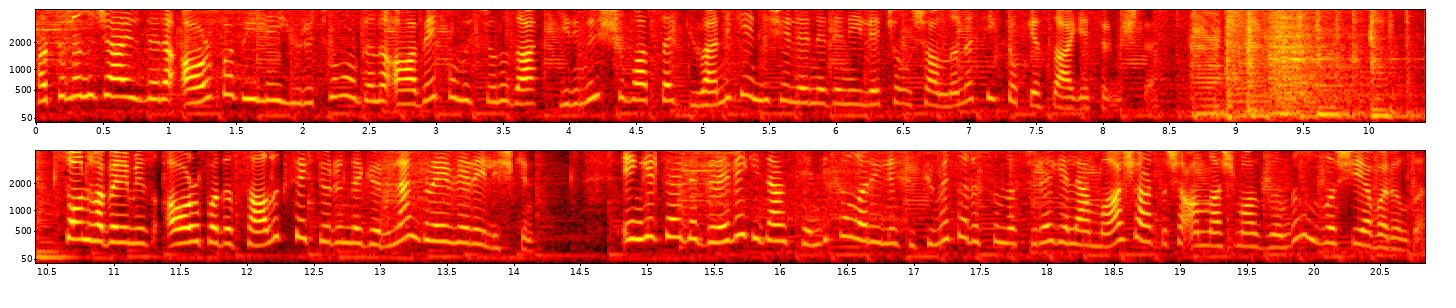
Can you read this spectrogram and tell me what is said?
Hatırlanacağı üzere Avrupa Birliği Yürütme Organı AB Komisyonu da 23 Şubat'ta güvenlik endişeleri nedeniyle çalışanlarına TikTok yasağı getirmişti. Son haberimiz Avrupa'da sağlık sektöründe görülen grevlere ilişkin. İngiltere'de greve giden sendikalar ile hükümet arasında süre gelen maaş artışı anlaşmazlığında uzlaşıya varıldı.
